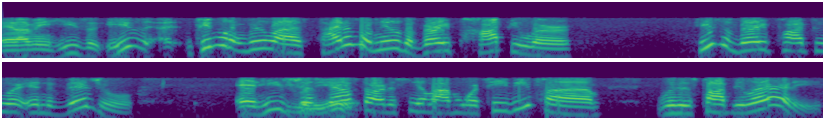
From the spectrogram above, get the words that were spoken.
and I mean, he's a he's a, people don't realize Titus O'Neil is a very popular. He's a very popular individual, and he's He just really now is. starting to see a lot more TV time with his popularity.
